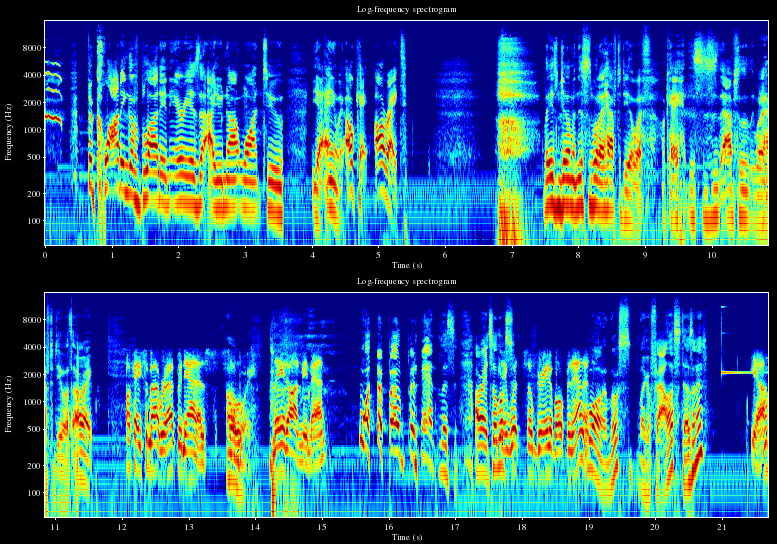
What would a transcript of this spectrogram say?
the clotting of blood in areas that I do not want to? Yeah. Anyway. Okay. All right. Ladies and gentlemen, this is what I have to deal with. Okay. This is absolutely what I have to deal with. All right. Okay, so Matt, we're at bananas. So Oh, boy. lay it on me, man. What about banana? Listen. All right. So it Okay, looks. what's so great about bananas? well, it looks like a phallus, doesn't it? yeah.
